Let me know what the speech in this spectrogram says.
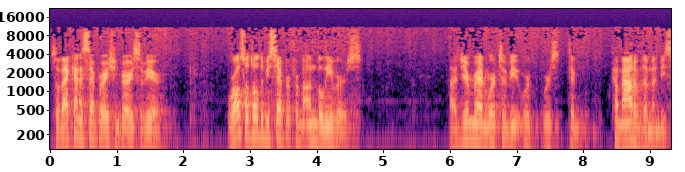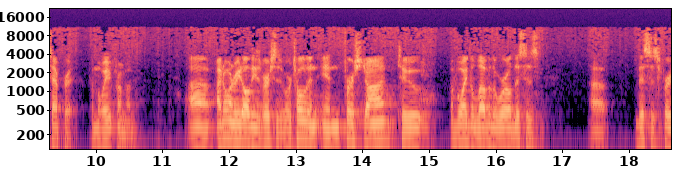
So that kind of separation very severe. We're also told to be separate from unbelievers. Uh, Jim read we're to be we're, we're to come out of them and be separate, come away from them. Uh, I don't want to read all these verses. We're told in, in 1 John to avoid the love of the world. This is uh, This is 1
